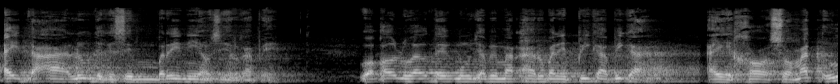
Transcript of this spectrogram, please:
ay ta'alu tegese berini ya sir kabeh. Wa qauluha ta mengucapi mar'ah rupane bika bika ai khosomathu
